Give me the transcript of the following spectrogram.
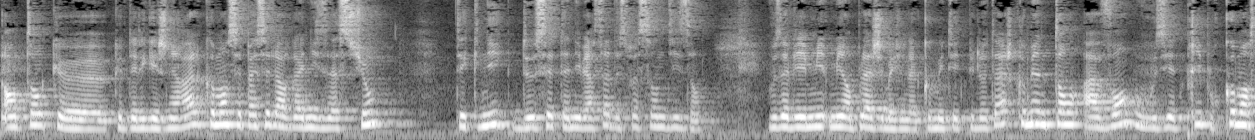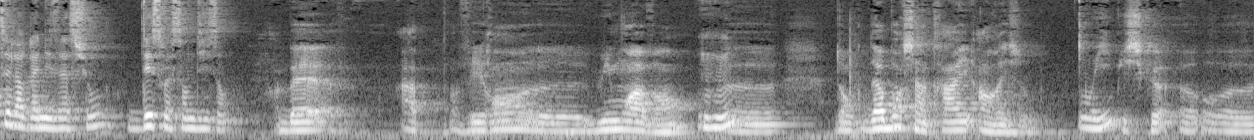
En tant que, que délégué général, comment s'est passée l'organisation technique de cet anniversaire des 70 ans? Vous aviez mis, en place, j'imagine, un comité de pilotage. Combien de temps avant vous vous y êtes pris pour commencer l'organisation des 70 ans? Ben, Environ euh, 8 mois avant. Mhm. donc d'abord, c'est un travail en réseau. Oui. Puisque euh, euh,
